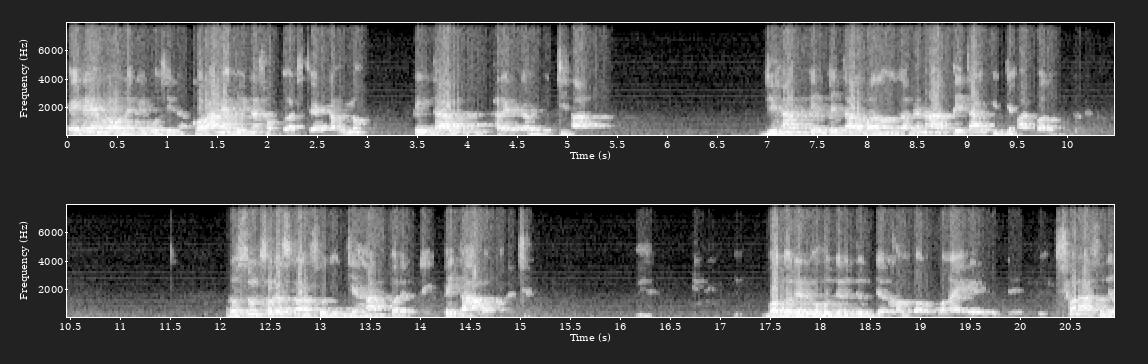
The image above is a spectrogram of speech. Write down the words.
এটাই আমরা অনেকে বুঝি না। কোরআনে দুইটা শব্দ আসছে, একটা হলো কিতাল আর একটা হলো জিহাদ। জিহাদকে কিতাল বানানো যাবে না, আর কিতালকে জিহাদ বানানো যাবে না? রসুল সাল্লাম শুধু জিহাদ করেন নাই কিতালও করেছেন। বদরের, উহুদের যুদ্ধে খন্দর মোনাইনের যুদ্ধে সরাসরি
